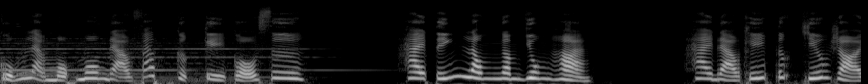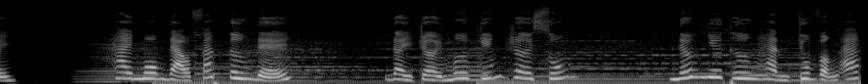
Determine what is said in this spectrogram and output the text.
Cũng là một môn đạo pháp cực kỳ cổ xưa. Hai tiếng long ngâm dung hòa. Hai đạo khí tức chiếu rọi. Hai môn đạo pháp tương để. Đầy trời mưa kiếm rơi xuống. Nếu như thương hành chu vẫn áp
